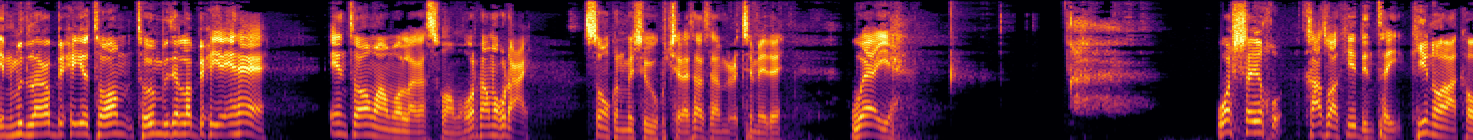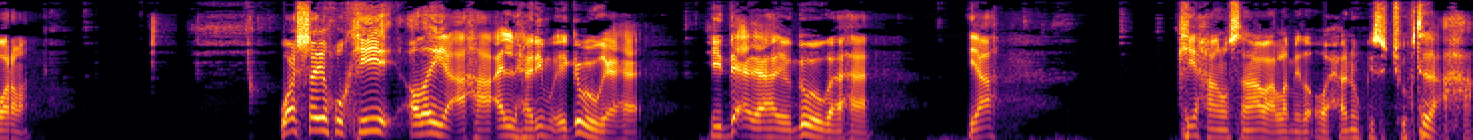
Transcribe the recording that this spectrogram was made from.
in mud laga bixiyo toban mud in la bixiyo inhee in toban maamood laga soomo. Warkaa ma ku dhacay? Soonkan meesha wuu ku jiraa saasaa muctamade waaya washaykhu kaas waa kii dhintay kii noolaa ka warama. Washaykhu kii odayga ahaa alharimu ee gabowga ahaa kii da-da ahaa oo gabowga ahaa yaa kii xanuunsanaabaa la mida oo xanuunkiisu joogtada ahaa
